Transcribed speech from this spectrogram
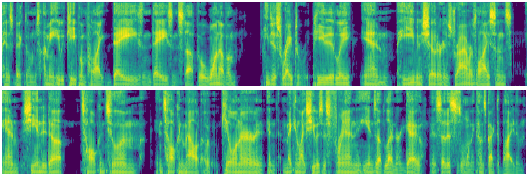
his victims. I mean, he would keep them for like days and days and stuff. But one of them he just raped her repeatedly. And he even showed her his driver's license. And she ended up talking to him and talking him out of killing her and, and, making like she was his friend. And he ends up letting her go. And so this is the one that comes back to bite him.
